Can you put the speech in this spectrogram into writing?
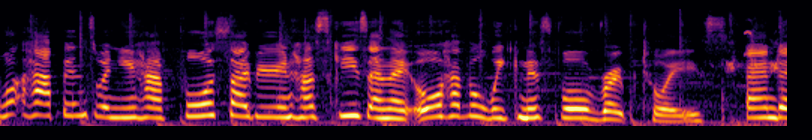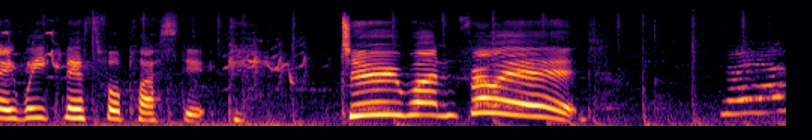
What happens when you have four Siberian Huskies and they all have a weakness for rope toys? And a weakness for plastic. Two, one, throw it! No,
